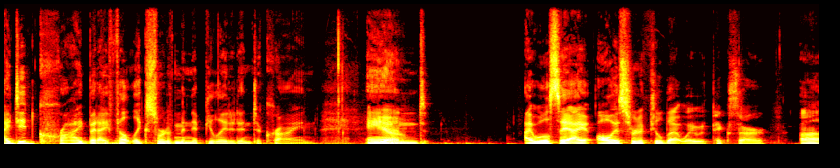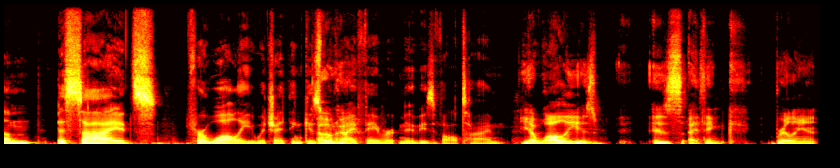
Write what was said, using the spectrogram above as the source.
I did cry, but I felt like sort of manipulated into crying, Yeah. and I will say I always sort of feel that way with Pixar. Um, besides for WALL-E, which I think is one of my favorite movies of all time. Yeah, WALL-E is is I think brilliant.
